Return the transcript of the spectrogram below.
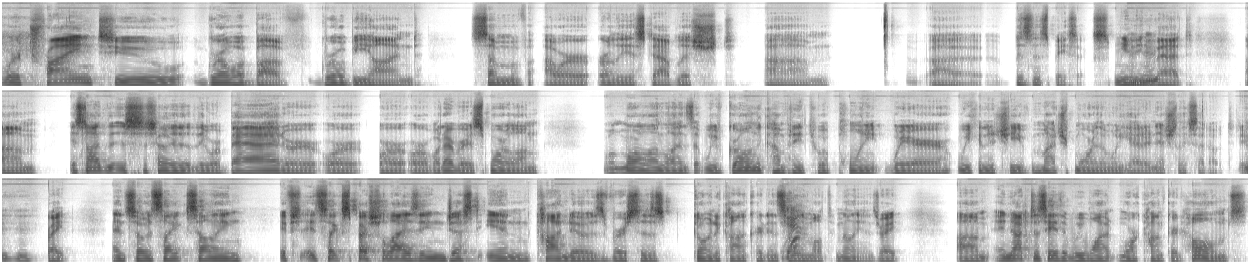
we're trying to grow above grow beyond some of our early established um, uh, business basics meaning Mhm. that um, it's not necessarily that they were bad or or or, or whatever it's more along more along the lines that we've grown the company to a point where we can achieve much more than we had initially set out to do Mhm. right and so it's like selling if it's like specializing just in condos versus going to concord and selling Yeah. multi-millions right um, and not to say that we want more Concord homes,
